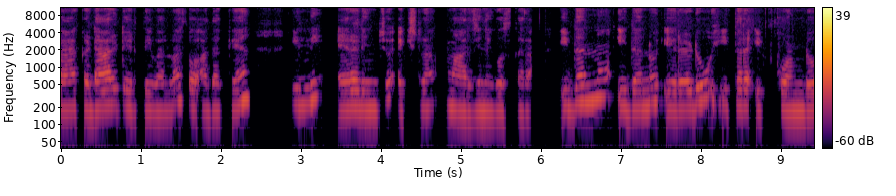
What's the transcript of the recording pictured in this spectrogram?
ಬ್ಯಾಕ್ ಡಾರ್ಟ್ ಇರ್ತೀವಲ್ವ ಸೊ ಅದಕ್ಕೆ ಇಲ್ಲಿ ಎರಡು ಇಂಚು ಎಕ್ಸ್ಟ್ರಾ ಮಾರ್ಜಿನಿಗೋಸ್ಕರ ಇದನ್ನು ಇದನ್ನು ಎರಡು ಈ ಥರ ಇಟ್ಕೊಂಡು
